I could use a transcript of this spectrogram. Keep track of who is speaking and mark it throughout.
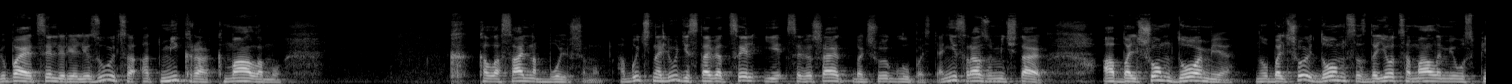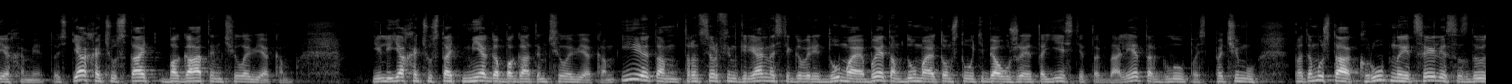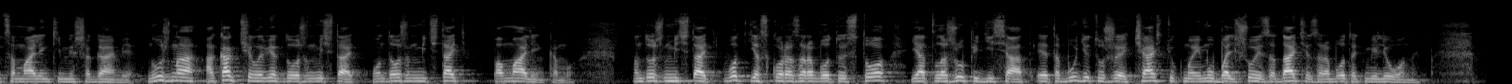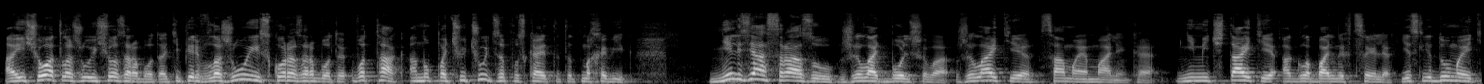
Speaker 1: Любая цель реализуется от микро к малому, к колоссально большему. Обычно люди ставят цель и совершают большую глупость. Они сразу мечтают о большом доме, но большой дом создается малыми успехами. То есть я хочу стать богатым человеком. Или я хочу стать мега богатым человеком. И там трансерфинг реальности говорит, думай об этом, думай о том, что у тебя уже это есть и так далее. Это глупость. Почему? Потому что крупные цели создаются маленькими шагами. Нужно, а как человек должен мечтать? Он должен мечтать по-маленькому. Он должен мечтать, вот я скоро заработаю 100, я отложу 50. Это будет уже частью к моему большой задаче заработать миллионы а еще отложу, еще заработаю, а теперь вложу и скоро заработаю. Вот так, оно по чуть-чуть запускает этот маховик. Нельзя сразу желать большего, желайте самое маленькое. Не мечтайте о глобальных целях. Если думаете,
